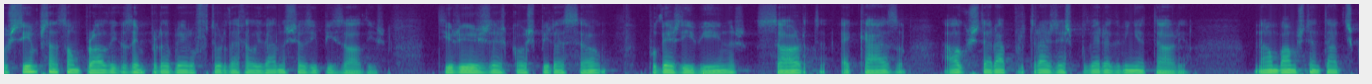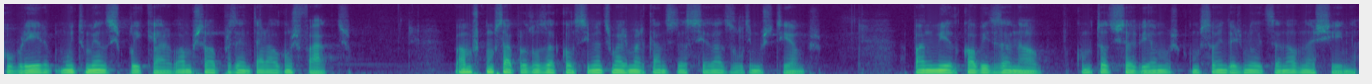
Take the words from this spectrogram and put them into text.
Os Simpsons são pródigos em prever o futuro da realidade nos seus episódios. Teorias da conspiração, poderes divinos, sorte, acaso, algo estará por trás deste poder adivinhatório. Não vamos tentar descobrir, muito menos explicar, vamos só apresentar alguns factos. Vamos começar por um dos acontecimentos mais marcantes da sociedade dos últimos tempos. A pandemia de Covid-19, como todos sabemos, começou em 2019 na China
